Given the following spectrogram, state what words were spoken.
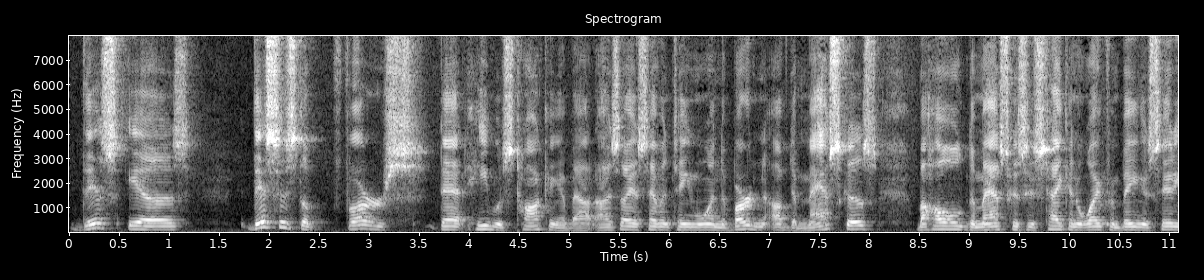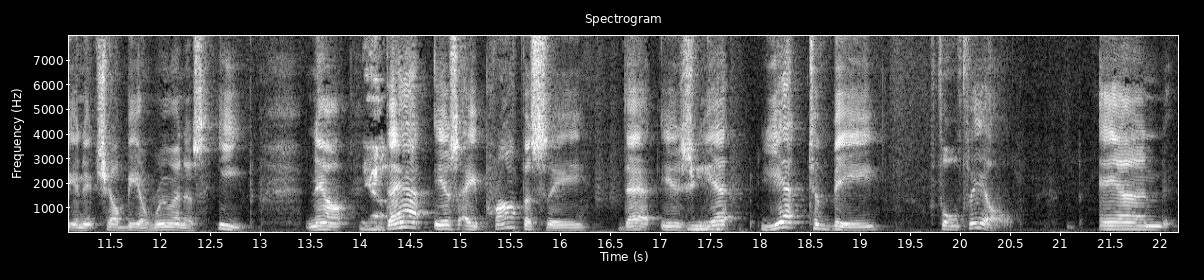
this is this is the verse that he was talking about. Isaiah 17, 1, the burden of Damascus. Behold, Damascus is taken away from being a city, and it shall be a ruinous heap. Now, yeah. that is a prophecy that is mm-hmm. yet yet to be fulfilled. And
